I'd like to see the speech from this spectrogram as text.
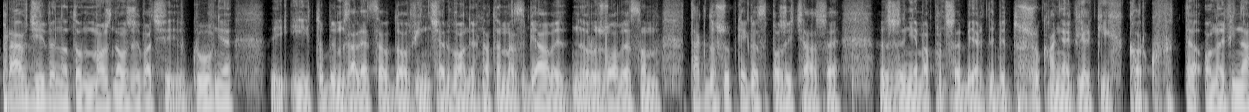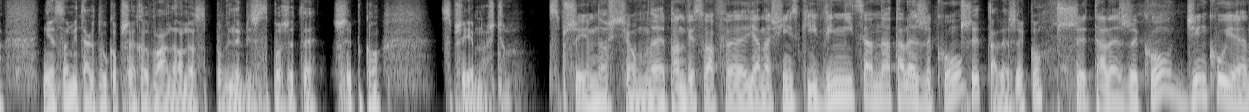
prawdziwe, no to można używać głównie i, i tu bym zalecał do win czerwonych, natomiast białe, różowe są tak do szybkiego spożycia, że, że nie ma potrzeby jak gdyby szukania wielkich korków. Te one wina nie są i tak długo przechowywane, one powinny być spożyte szybko, z przyjemnością. Z przyjemnością. Pan Wiesław Janasiński, winnica na talerzyku. Przy talerzyku. Przy talerzyku. Dziękuję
